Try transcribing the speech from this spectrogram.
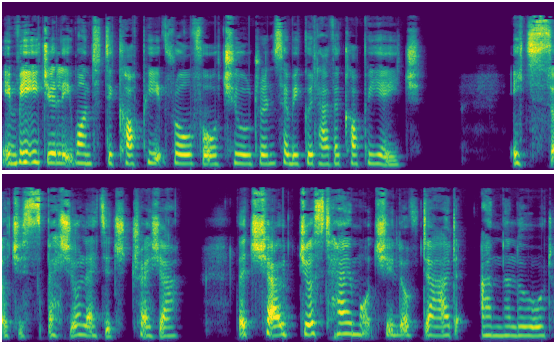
Immediately wanted to copy it for all four children so we could have a copy each. It's such a special letter to treasure that showed just how much she loved Dad and the Lord.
